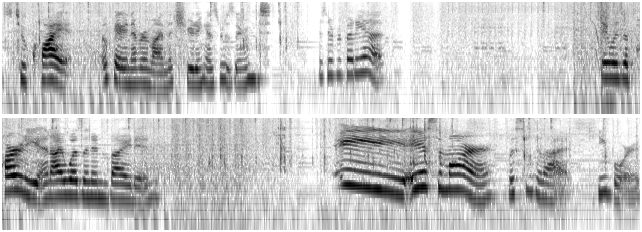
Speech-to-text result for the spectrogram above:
It's too quiet. Okay, never mind. The shooting has resumed. Where's everybody at? There was a party and I wasn't invited. Hey, ASMR. Listen to that. Keyboard.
